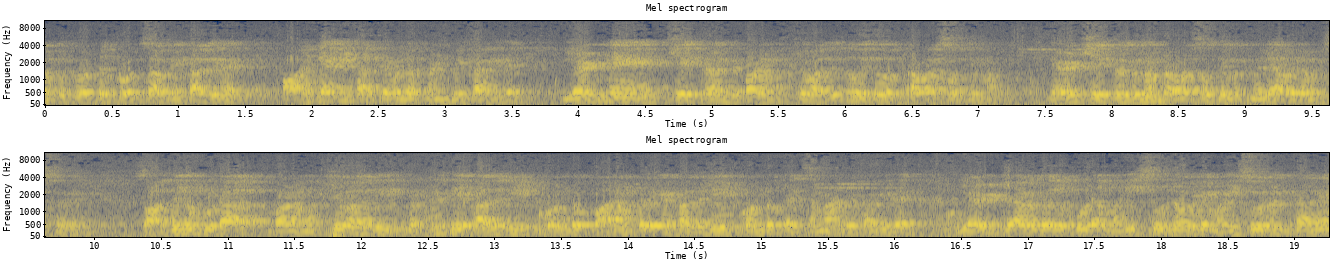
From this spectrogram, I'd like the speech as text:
ಒಂದು ದೊಡ್ಡ ಪ್ರೋತ್ಸಾಹ ಬೇಕಾಗಿದೆ. ಆರ್ಗ್ಯಾನಿಕ್ ಆಗಿ ಡೆವಲಪ್ಮೆಂಟ್ ಬೇಕಾಗಿದೆ. ಎರಡನೇ ಕ್ಷೇತ್ರ ಅಂದ್ರೆ ಬಹಳ ಮುಖ್ಯವಾದದ್ದು ಇದು ಪ್ರವಾಸೋದ್ಯಮ. ಎರಡು ಕ್ಷೇತ್ರದಲ್ಲೂ ಪ್ರವಾಸೋದ್ಯಮದ ಮೇಲೆ ಅವಲಂಬಿಸ್ತವೆ ಸೊ ಅದನ್ನು ಕೂಡ ಬಹಳ ಮುಖ್ಯವಾಗಿ ಪ್ರಕೃತಿಯ ಕಾಲೇಜಿ ಇಟ್ಕೊಂಡು ಪಾರಂಪರಿಕ ಕಾಲೇಜಿ ಇಟ್ಕೊಂಡು ಕೆಲಸ ಮಾಡಬೇಕಾಗಿದೆ. ಎರಡು ಜಾಗದಲ್ಲೂ ಕೂಡ ಮೈಸೂರಿನವ್ರಿಗೆ ಮೈಸೂರು ಅಂತಾನೆ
